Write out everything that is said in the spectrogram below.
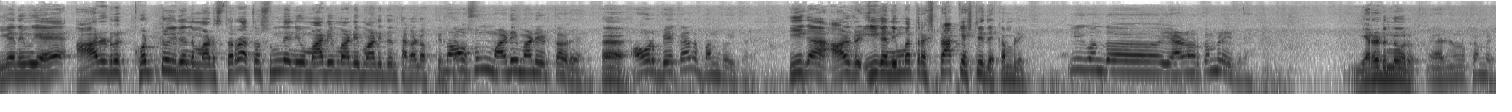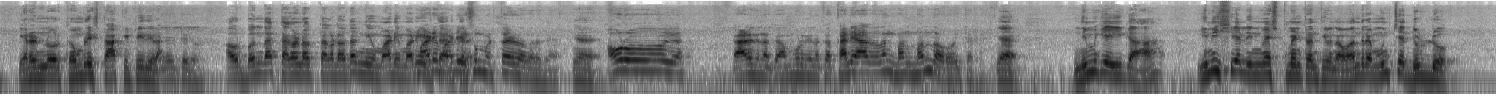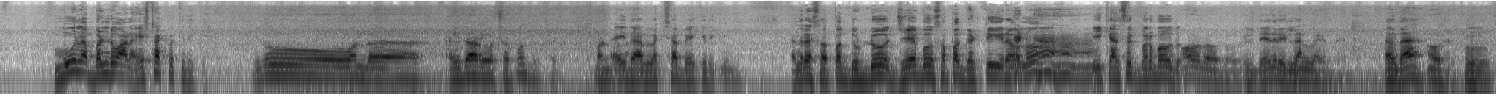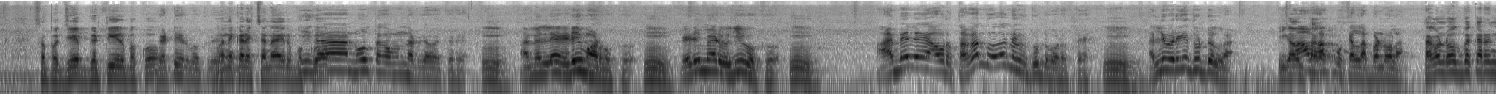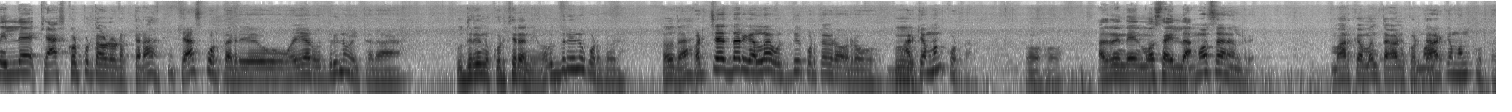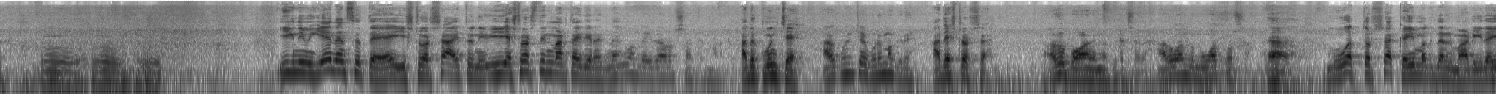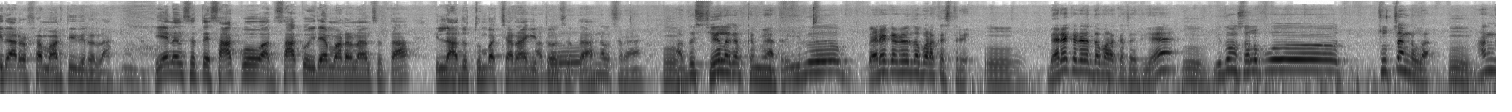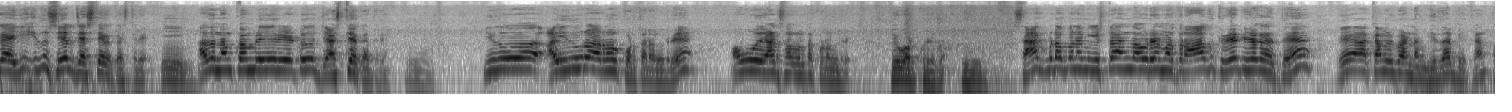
ಈಗ ನಿಮಗೆ ಆರ್ಡರ್ ಕೊಟ್ಟು ಇದನ್ನು ಮಾಡಿಸ್ತಾರೋ ಅಥವಾ ಸುಮ್ಮನೆ ನೀವು ಮಾಡಿ ಮಾಡಿ ಮಾಡಿದ್ದನ್ನು ತಗೊಂಡು ಹೋಗ್ತೀರಾ ನಾವು ಸುಮ್ಮನೆ ಮಾಡಿ ಮಾಡಿ ಇಡ್ತಾವ್ರಿ. ಹಾಂ. ಅವ್ರು ಬೇಕಾದ್ರೆ ಬಂದು ಹೋಯ್ತಾರೆ. ಈಗ ಆರ್ಡ್ರ್ ಈಗ ನಿಮ್ಮ ಹತ್ರ ಸ್ಟಾಕ್ ಎಷ್ಟಿದೆ ಕಂಬಳಿ? ಈಗ ಒಂದು ಎರಡ್ನೂರು ಕಂಬಳಿ ಐತ್ರಿ. ಎರಡು ನೂರು ಎರಡು ನೂರು ಕಂಬಳಿ. ಎರಡು ನೂರು ಕಂಬಳಿ ಸ್ಟಾಕ್ ಇಟ್ಟಿದ್ದೀರಾ? ಇಟ್ಟಿದ್ರು ಅವ್ರು ಬಂದಾಗ ತಗೊಂಡೋಗಿ ತಗೊಂಡೋದಾಗ ನೀವು ಮಾಡಿ ಮಾಡಿ ಮಾಡಿ ಇಡ್ತಾ ಮಾಡಿ ಇರ್ತೀರ? ಸುಮ್ಮ ಇಡ್ತಾ ಇರೋದ್ರಲ್ಲಿ ಹಾಂ. ಅವರು ಎರಡು ದಿನಕ್ಕೆ ಮೂರು ದಿನಕ್ಕೆ ಖಾಲಿ ಆದಂಗೆ ಬಂದು ಬಂದು ಅವ್ರು ಹೋಯ್ತಾರೆ. ಹಾಂ. ನಿಮಗೆ ಈಗ ಇನಿಷಿಯಲ್ ಇನ್ವೆಸ್ಟ್ಮೆಂಟ್ ಅಂತೀವಿ ನಾವು. ಅಂದರೆ ಮುಂಚೆ ದುಡ್ಡು. ಮೂಲ ಬಂಡವಾಳ ಎಷ್ಟು ಹಾಕ್ಬೇಕು ಇದಕ್ಕೆ? ಇದು ಒಂದು ಐದಾರು ಲಕ್ಷ ರೂಪಾಯಿ ಬೇಕು ಬಂಡ ಐದಾರು ಲಕ್ಷ ಬೇಕಿದಕ್ಕೆ ಅಂದರೆ ಸ್ವಲ್ಪ ದುಡ್ಡು ಜೇಬು ಸ್ವಲ್ಪ ಗಟ್ಟಿ ಇರೋನು ಈ ಕೆಲಸಕ್ಕೆ ಬರ್ಬೋದು. ಹೌದು ಹೌದು ಹೌದು. ಇಲ್ದೇ ಇದ್ರೆ ಇಲ್ಲ. ಇಲ್ಲ ಇಲ್ಲ ಹೌದಾ? ಹೌದು. ರೀ ಹ್ಞೂ ಸ್ವಲ್ಪ ಜೇಬ್ ಗಟ್ಟಿ ಇರಬೇಕು. ಗಟ್ಟಿ ಇರ್ಬೇಕು ರೀ. ಮನೆ ಕಡೆ ಚೆನ್ನಾಗಿರ್ಬೇಕು. ಈಗ ನೂಲ್ ತಗೊಂಬಂದು ಅಟ್ಕೋಬೇಕ್ರಿ ಹ್ಞೂ ಆಮೇಲೆ ರೆಡಿ ಮಾಡ್ಬೇಕು. ಹ್ಞೂ ರೆಡಿ ಮಾಡಿ ಒಗಿಬೇಕು. ಹ್ಞೂ ಆಮೇಲೆ ಅವ್ರು ತಗೊಂಡು ಹೋದಾಗ ನಮಗೆ ದುಡ್ಡು ಬರುತ್ತೆ ಹ್ಞೂ ಅಲ್ಲಿವರೆಗೆ ದುಡ್ಡಿಲ್ಲ. ಈಗ ಅವ್ನು ಹಾಕ್ಬೇಕಲ್ಲ ಬಂಡವಾಳ. ತಗೊಂಡು ಹೋಗ್ಬೇಕಾದ್ರೆ ಇಲ್ಲೇ ಕ್ಯಾಶ್ ಕೊಟ್ಬಿಟ್ಟು ತಗೊಂಡು ಹೋಗ್ತಾರಾ? ಕ್ಯಾಶ್ ಕೊಡ್ತಾರೆ ರೀ ವೈಯರ್ ಉದ್ರಿನೂ ಒಯ್ತಾರ ಉದ್ರಿನೂ ಕೊಡ್ತೀರಾ ನೀವು? ಉದ್ರಿನೂ ಕೊಡ್ತಾವ್ರಿ. ಹೌದಾ? ಪರಿಚಯ ಇದ್ದವ್ರಿಗೆಲ್ಲ ಉದ್ದಿ ಕೊಡ್ತಾವ್ರಿ ಅವರು. ಮಾರ್ಕೊಂಬಂದು ಕೊಡ್ತಾರೆ. ಓಹೋ. ಅದರಿಂದ ಏನು ಮೋಸ ಇಲ್ಲ? ಮೋಸ ಏನಲ್ರಿ. ಮಾರ್ಕೊಂಬಂದು ತಗೊಂಡು ಕೊಡ್ತಾರೆ. ಮಾರ್ಕೊಂಬಂದು ಕೊಡ್ತಾರೆ. ಹ್ಞೂ ಹ್ಞೂ ಈಗ ನಿಮ್ಗೆ ಏನು ಅನ್ಸುತ್ತೆ? ಇಷ್ಟು ವರ್ಷ ಆಯಿತು ನೀವು ಈ ಎಷ್ಟು ವರ್ಷದಿಂದ ಮಾಡ್ತಾ ಇದ್ದೀರಾ ಅದನ್ನ ಈಗ ಒಂದು ಐದಾರು ವರ್ಷ ಆತ್ರಿ ಮಾಡಿ ಅದಕ್ಕೆ ಮುಂಚೆ? ಅದಕ್ಕೆ ಮುಂಚೆ ಗುಡಿಮಗ್ರಿ. ಅದೆಷ್ಟು ವರ್ಷ? ಅದು ಭಾಳ ದಿನ ಬಿಡ್ರಿ ಸರ್. ಅದು ಒಂದು ಮೂವತ್ತು ವರ್ಷ. ಹಾಂ. ಮೂವತ್ತು ವರ್ಷ ಕೈ ಮಗ್ದಲ್ಲಿ ಮಾಡಿ ಇದು ಐದಾರು ವರ್ಷ ಮಾಡ್ತಿದ್ದೀರಲ್ಲ. ಏನನ್ಸುತ್ತೆ ಸಾಕು ಅದು ಸಾಕು ಇದೇ ಮಾಡೋಣ ಅನ್ಸುತ್ತಾ? ಇಲ್ಲ ಅದು ತುಂಬ ಚೆನ್ನಾಗಿತ್ತು ಅನ್ಸುತ್ತಾ? ಹಂಗಲ್ಲ ಸರ. ಅದು ಸೇಲ್ ಆಗೋದು ಕಮ್ಮಿ ಆತ್ರಿ. ಇದು ಬೇರೆ ಕಡೆಯಿಂದ ಬರಕಸ್ತ್ರಿ ಬೇರೆ ಕಡೆಯಿಂದ ಬರಕತ್ತೈತಿಗೆ ಇದೊಂದು ಸ್ವಲ್ಪ ಚುಚ್ಚಂಗಲ್ಲ. ಹಂಗಾಗಿ ಇದು ಸೇಲ್ ಜಾಸ್ತಿ ಆಗಕಸ್ತ್ರಿ ಅದು ನಮ್ಮ ಕಂಬಳಿ ರೇಟು ಜಾಸ್ತಿ ಆಕತ್ರಿ ಇದು ಐನೂರು ಆರುನೂರು ಕೊಡ್ತಾರಲ್ರಿ. ಅವು ಎರಡು ಸಾವಿರ ಅಂತ ಕೊಡಲ್ರಿ ಪ್ಯೂರ್ ಕುರಿದು. ಸಾಕು ಬಿಡಪ್ಪ ನಮಗೆ ಇಷ್ಟ ಅಂದ ಅವ್ರು ಏನು ಮಾಡ್ತಾರೆ ಅದಕ್ಕೆ ರೇಟ್ ಹೇಳತ್ತೆ ಏ ಆ ಕಂಬಳಿ ಬೇಡ ನಮ್ಗೆ ಇದ ಬೇಕಂತ.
